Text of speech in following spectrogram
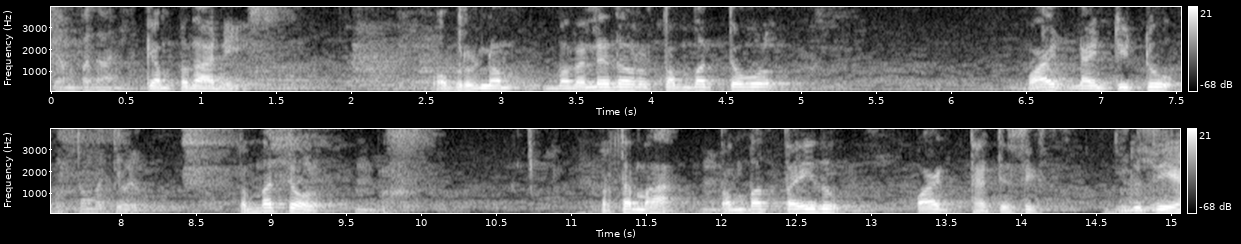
ಕೆಂಪದಾನಿ. ಕೆಂಪದಾನಿ. ಒಬ್ಬರು ನಮ್ಮ ಮೊದಲನೇದವರು ತೊಂಬತ್ತೇಳು ಪಾಯಿಂಟ್ ನೈಂಟಿ ಟು ತೊಂಬತ್ತೇಳು. ತೊಂಬತ್ತೇಳು. ಪ್ರಥಮ ತೊಂಬತ್ತೈದು ಪಾಯಿಂಟ್ ಥರ್ಟಿ ಸಿಕ್ಸ್ ದ್ವಿತೀಯ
